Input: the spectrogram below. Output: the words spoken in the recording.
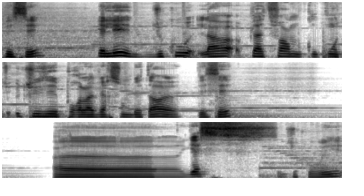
PC. Quelle est du coup la plateforme qu'on compte utiliser pour la version bêta euh, PC euh, Yes, du coup oui.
